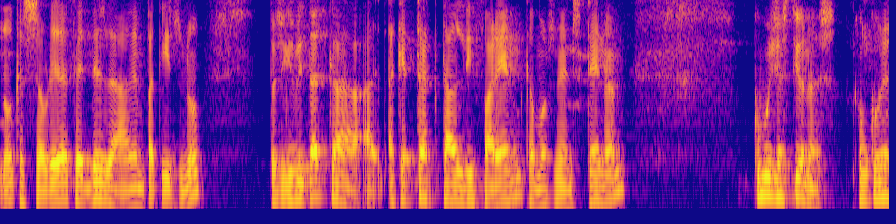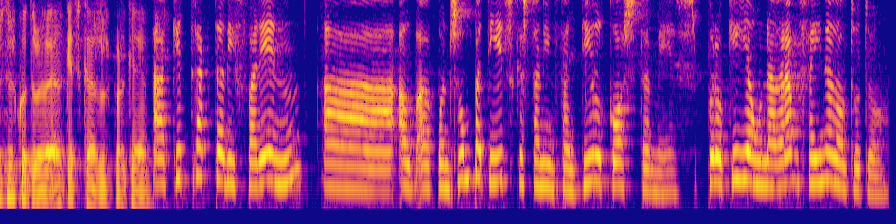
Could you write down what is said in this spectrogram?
No? que s'hauria d'haver fet des de ben petits, no? Però sí que és veritat que aquest tractal diferent que molts nens tenen, com ho gestiones? Com, com gestiones contra aquests casos? Perquè... Aquest tracte diferent, eh, el, eh, quan són petits, que estan infantil, costa més. Però aquí hi ha una gran feina del tutor.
